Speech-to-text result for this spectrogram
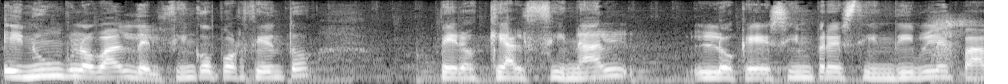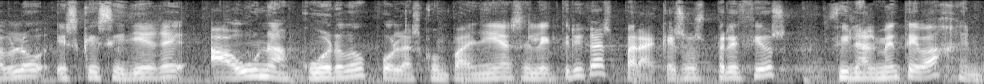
en un global del 5%, pero que al final lo que es imprescindible, Pablo, es que se llegue a un acuerdo con las compañías eléctricas para que esos precios finalmente bajen.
